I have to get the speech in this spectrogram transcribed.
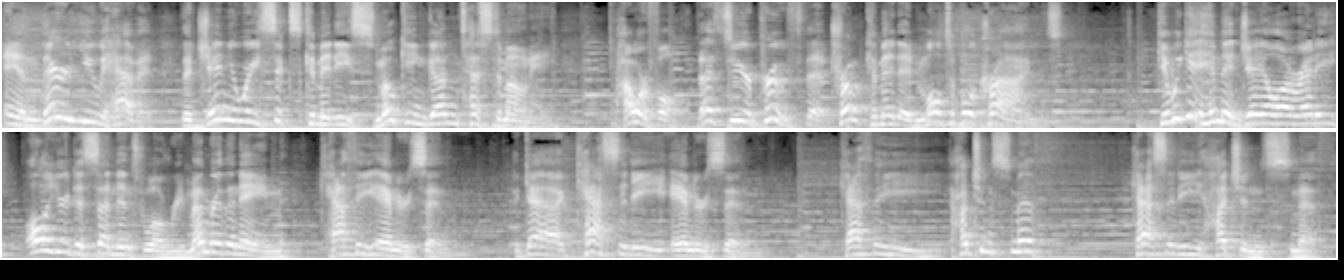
And there you have it, the January 6th committee's smoking gun testimony. Powerful. That's your proof that Trump committed multiple crimes. Can we get him in jail already? All your descendants will remember the name Kathy Anderson. Cassidy Anderson. Kathy Hutchins Smith? Cassidy Hutchins Smith.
